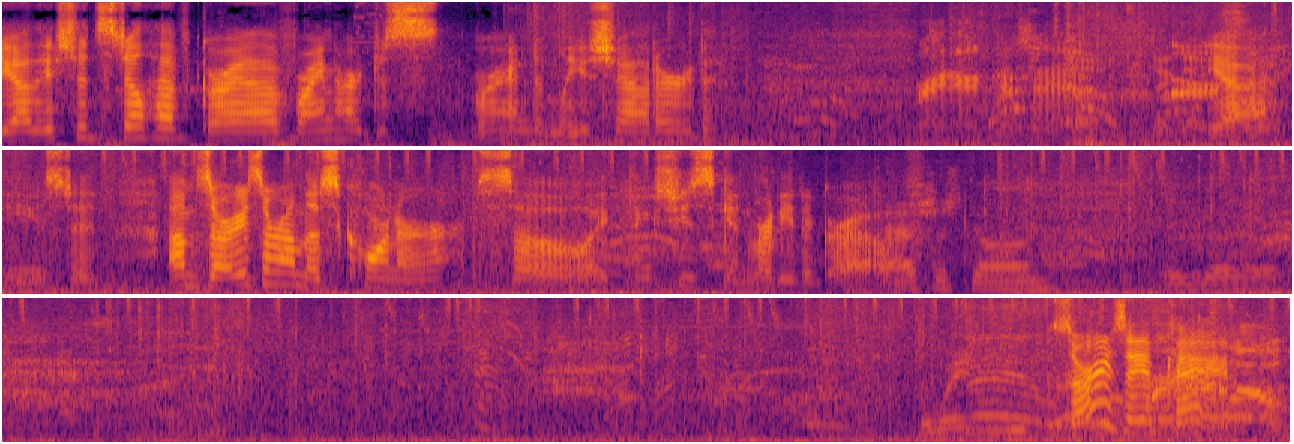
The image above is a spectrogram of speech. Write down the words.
So yeah, they should still have Grav. Reinhardt just randomly shattered. Reinhardt doesn't have. Yeah, he used it. Um, Zarya's around this corner, so I think she's getting ready to grab. Ashe is gone. There's, They're waiting to use grab. Zarya's AFK.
